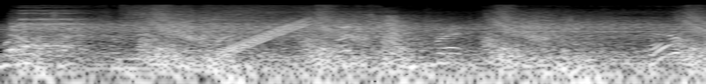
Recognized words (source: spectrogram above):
No time for mystery. Let's get ready. Okay.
